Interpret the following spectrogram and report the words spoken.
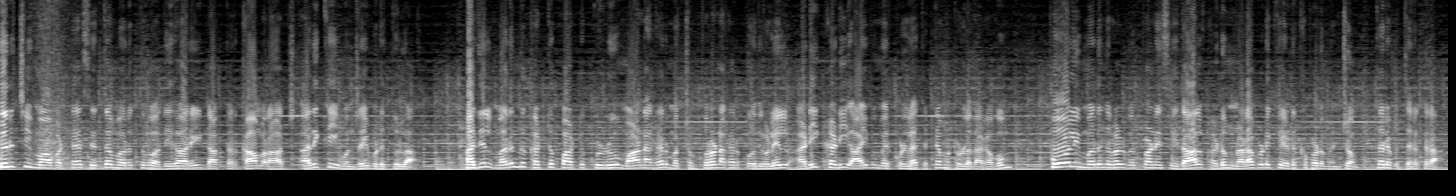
திருச்சி மாவட்ட சித்த மருத்துவ அதிகாரி டாக்டர் காமராஜ் அறிக்கை ஒன்றை விடுத்துள்ளார். அதில் மருந்து கட்டுப்பாட்டு குழு மாநகர் மற்றும் புறநகர் பகுதிகளில் அடிக்கடி ஆய்வு மேற்கொள்ள திட்டமிட்டுள்ளதாகவும் போலி மருந்துகள் விற்பனை செய்தால் கடும் நடவடிக்கை எடுக்கப்படும் என்றும் தெரிவித்திருக்கிறார்.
